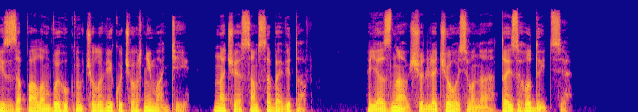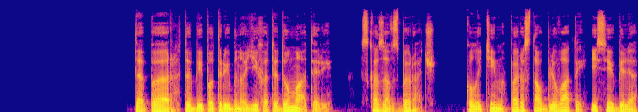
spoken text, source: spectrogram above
Із запалом вигукнув чоловік у чорній мантії, наче сам себе вітав. Я знав, що для чогось вона та й згодиться. Тепер тобі потрібно їхати до матері, сказав збирач, коли тім перестав блювати і сів біля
